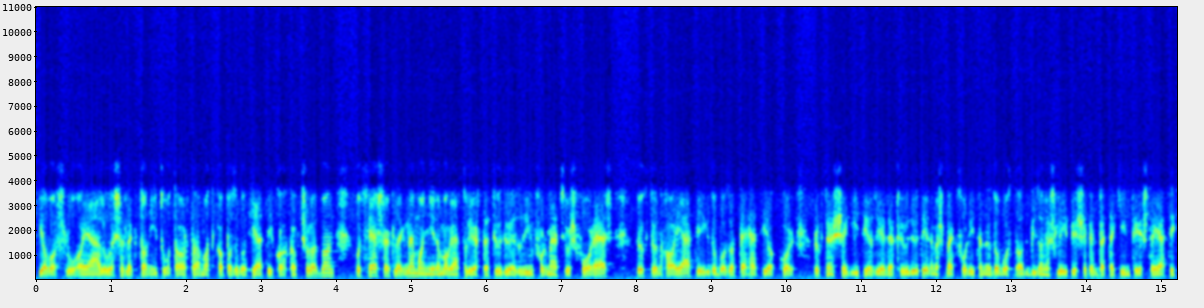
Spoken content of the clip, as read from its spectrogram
javasló, ajánló, esetleg tanító tartalmat kap az adott játékkal kapcsolatban, hogyha esetleg nem annyira magától értetődő ez az információs forrás, rögtön ha a játék doboza teheti, akkor rögtön segíti az érdeklődőt, érdemes megfordítani a dobozt, ad bizonyos lépéseket, betekintést a játék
